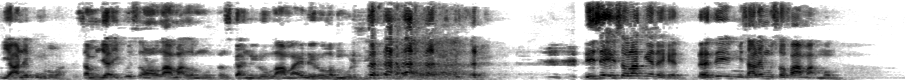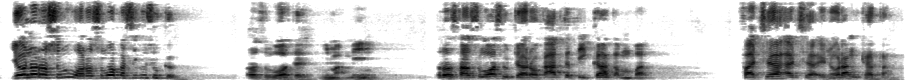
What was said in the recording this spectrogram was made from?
Liyane kurwa. Semenjak iku seorang ulama lemu. Terus gak niru ulama niru lemu. Di sholat ngene kan. Jadi misalnya Mustafa makmum. Yo no Rasulullah, Rasulullah pasti ku sugeng. Rasulullah dari imami. Terus Rasulullah sudah rokaat ketiga keempat. Fajar aja ini orang datang.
